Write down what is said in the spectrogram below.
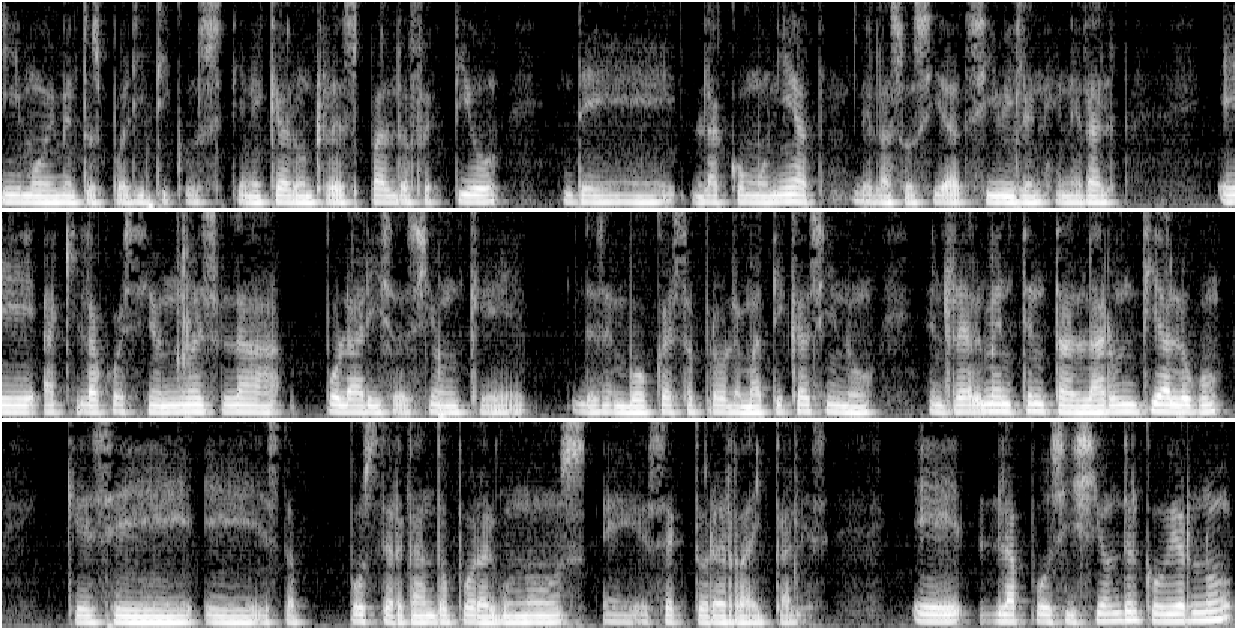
y movimientos políticos. Tiene que haber un respaldo efectivo de la comunidad, de la sociedad civil en general. Eh, aquí la cuestión no es la polarización que desemboca esta problemática, sino en realmente entablar un diálogo que se eh, está postergando por algunos eh, sectores radicales. La posición del gobierno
